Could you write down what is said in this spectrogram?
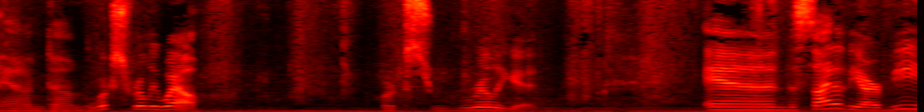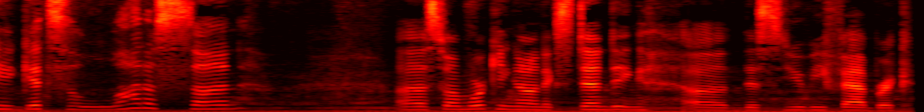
And um, works really well. Works really good. And the side of the RV gets a lot of sun uh, so I'm working on extending uh, this UV fabric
